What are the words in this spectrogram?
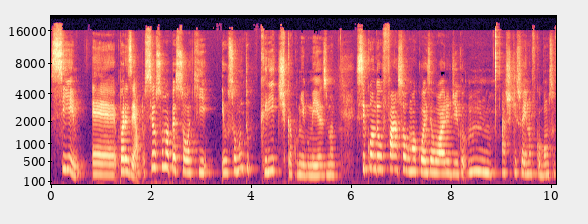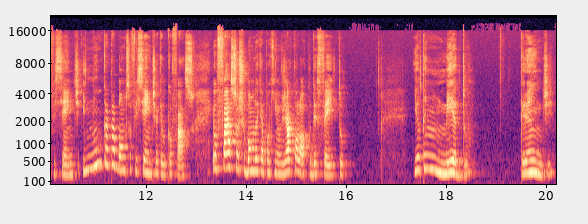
Se, é, por exemplo, se eu sou uma pessoa que eu sou muito crítica comigo mesma, se quando eu faço alguma coisa eu olho e digo, hum, acho que isso aí não ficou bom o suficiente, e nunca tá bom o suficiente aquilo que eu faço. Eu faço, acho bom, daqui a pouquinho já coloco o defeito. E eu tenho um medo grande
